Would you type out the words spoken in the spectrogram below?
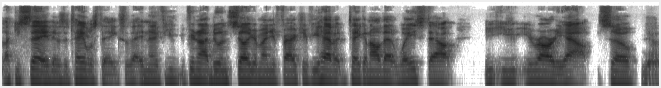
like you say, there's a table stake. So that, and if you if you're not doing cellular manufacturing, if you haven't taken all that waste out, you, you you're already out. So yeah,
